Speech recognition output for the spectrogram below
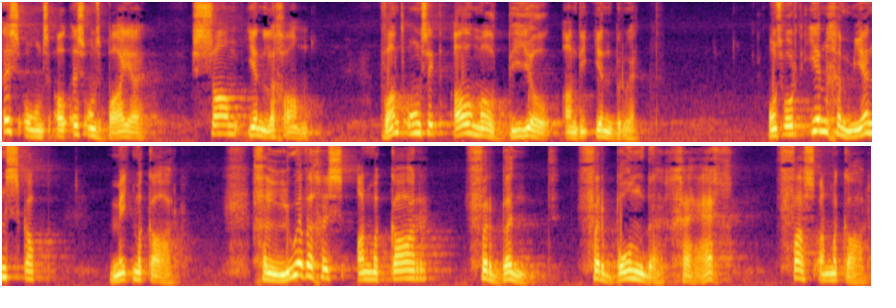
is ons al is ons baie saam een liggaam want ons het almal deel aan die een brood. Ons word een gemeenskap met mekaar. Gelowiges aan mekaar verbind, verbonde, geheg, vas aan mekaar.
